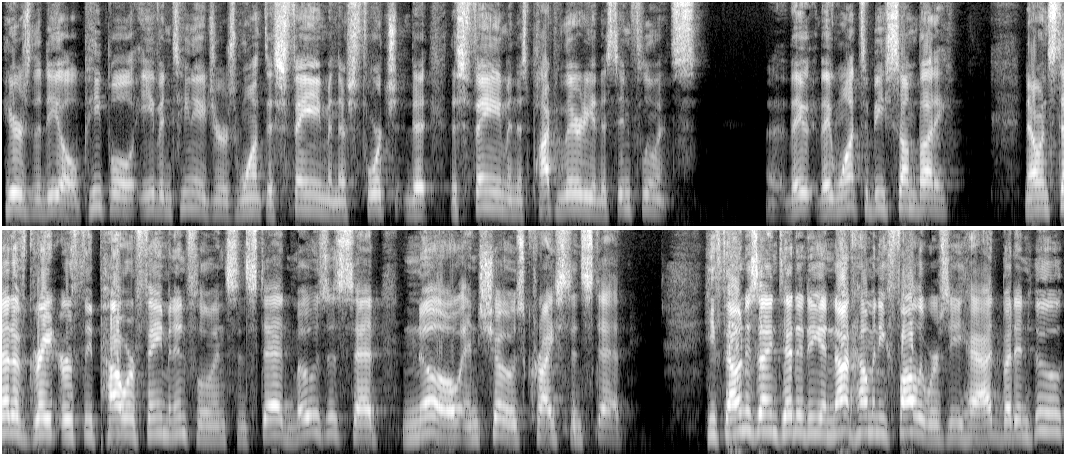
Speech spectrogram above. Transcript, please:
here's the deal people, even teenagers, want this fame and this, fortune, this fame and this popularity and this influence. Uh, they, they want to be somebody. Now, instead of great earthly power, fame, and influence, instead, Moses said no and chose Christ instead. He found his identity in not how many followers he had, but in who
